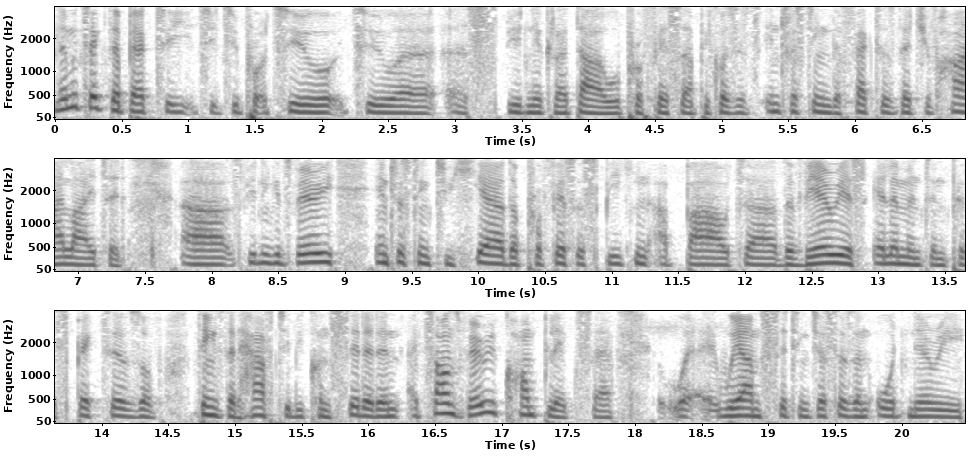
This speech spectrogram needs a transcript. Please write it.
Let me take that back to to to to, to uh, uh, Sputnik Professor, because it's interesting the factors that you've highlighted. Uh, Sputnik, it's very interesting to hear the professor speaking about uh, the various elements and perspectives of things that have to be considered, and it sounds very complex. Uh, where, where I'm sitting, just as an ordinary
